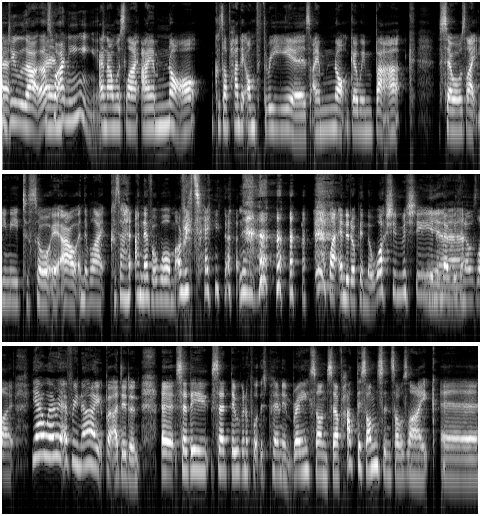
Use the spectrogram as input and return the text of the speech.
mine do that. That's what I need. and I was like, I am not because I've had it on for three years. I am not going back. So I was like, you need to sort it out. And they were like, because I, I never wore my retainer. like ended up in the washing machine and everything. I was like, yeah, I wear it every night, but I didn't. Uh, so they said they were going to put this permanent brace on. So I've had this on since I was like, uh,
